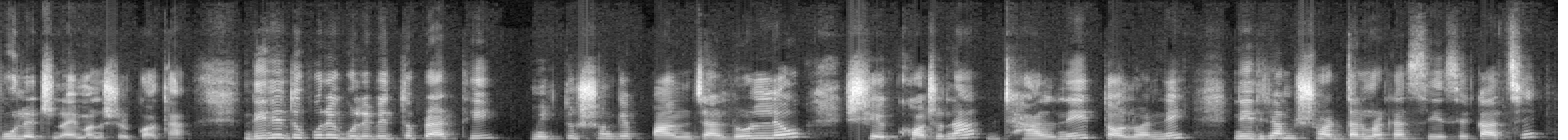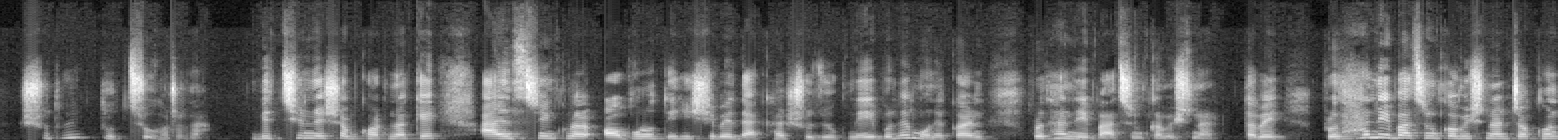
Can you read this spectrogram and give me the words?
বুলেট নয় মানুষের কথা। দিনে দুপুরে গুলিবিদ্ধ প্রার্থী মৃত্যুর সঙ্গে পাঞ্জা লড়লেও সে ঘটনা ঢাল নেই, তলোয়ার নেই। নিধিরাম সর্দার মার্কা সিএসির কাছে শুধুই তুচ্ছ ঘটনা। বিচ্ছিন্ন এসব ঘটনাকে আইন শৃঙ্খলার অবনতি হিসেবে দেখার সুযোগ নেই বলে মনে করেন প্রধান নির্বাচন কমিশনার। তবে প্রধান নির্বাচন কমিশনার যখন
